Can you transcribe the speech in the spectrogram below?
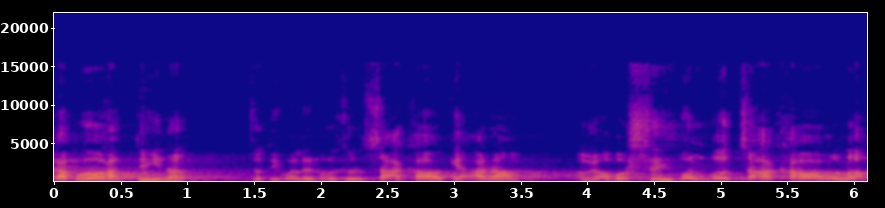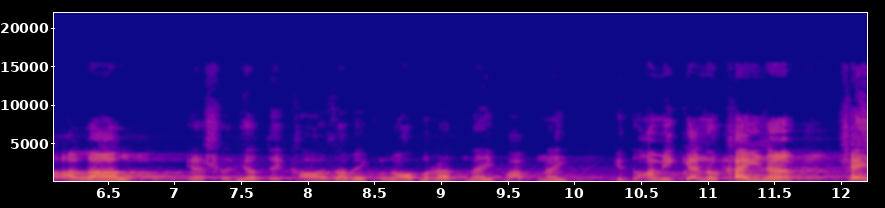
কাপও হাত দিই না। যদি বলেন, হুজুর, চা খাওয়া কি হারাম? আমি অবশ্যই বলব, চা খাওয়া হলো হালাল। এর শরীয়তে খাওয়া যাবে, কোনো অপরাধ নাই, পাপ নাই। কিন্তু আমি কেন খাই না? সেই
